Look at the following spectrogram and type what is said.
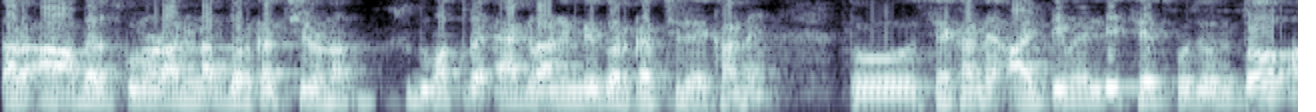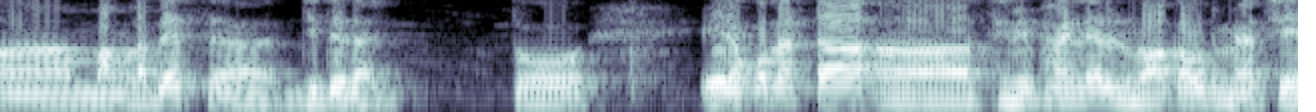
তার আদার্স কোনো রানের দরকার ছিল না। শুধুমাত্র এক রানেরই দরকার ছিল এখানে। তো সেখানে আলটিমেটলি শেষ পর্যন্ত বাংলাদেশ জিতে যায়। তো এরকম একটা সেমিফাইনাল নকআউট ম্যাচে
